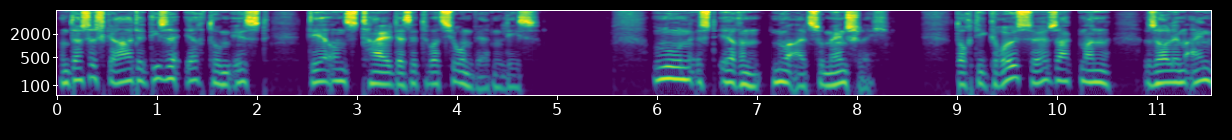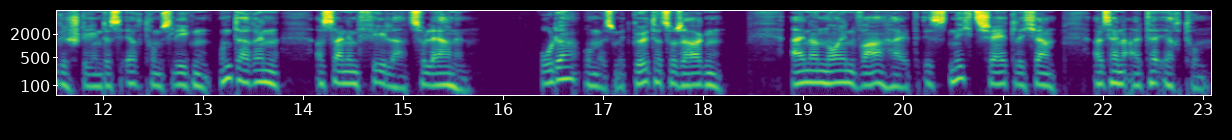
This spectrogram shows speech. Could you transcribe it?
und dass es gerade dieser Irrtum ist, der uns Teil der Situation werden ließ. Nun ist Irren nur allzu menschlich. Doch die Größe, sagt man, soll im Eingestehen des Irrtums liegen und darin, aus seinem Fehler zu lernen. Oder, um es mit Goethe zu sagen, einer neuen Wahrheit ist nichts schädlicher als ein alter Irrtum.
